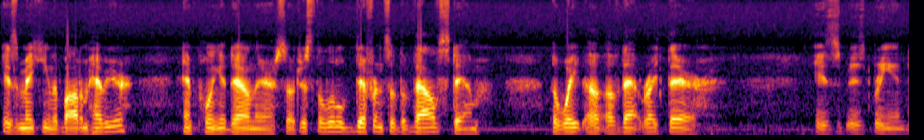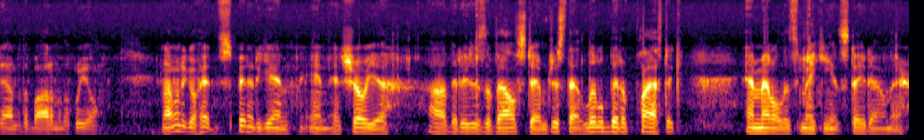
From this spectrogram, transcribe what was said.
is making the bottom heavier and pulling it down there. So just the little difference of the valve stem, the weight of, of that right there is, is bringing it down to the bottom of the wheel. And I'm going to go ahead and spin it again and, and show you uh, that it is the valve stem, just that little bit of plastic and metal that's making it stay down there.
